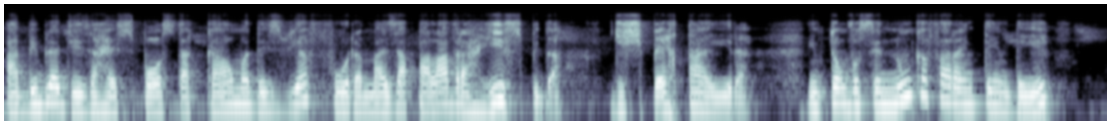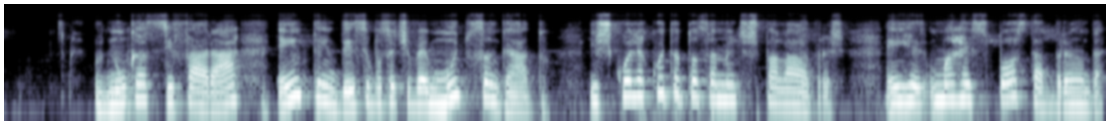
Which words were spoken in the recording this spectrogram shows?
A Bíblia diz: a resposta calma desvia a fúria, mas a palavra ríspida desperta a ira. Então você nunca fará entender, nunca se fará entender se você estiver muito zangado. Escolha cuidadosamente as palavras. Uma resposta branda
